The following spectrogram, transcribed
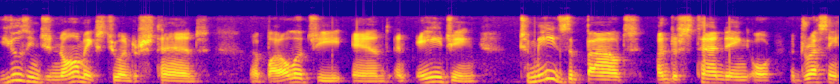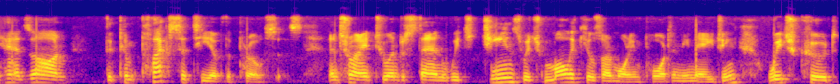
using genomics to understand uh, biology and, and aging, to me, is about understanding or addressing heads on the complexity of the process and trying to understand which genes, which molecules are more important in aging, which could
